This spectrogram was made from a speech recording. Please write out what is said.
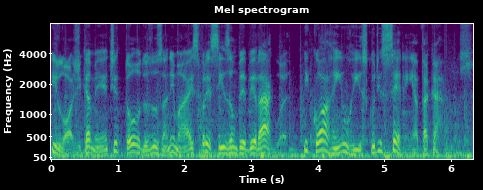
E, logicamente, todos os animais precisam beber água e correm o risco de serem atacados.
